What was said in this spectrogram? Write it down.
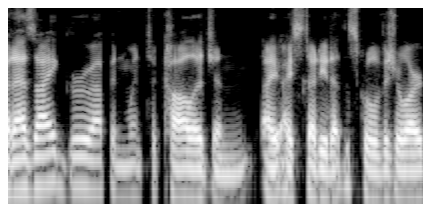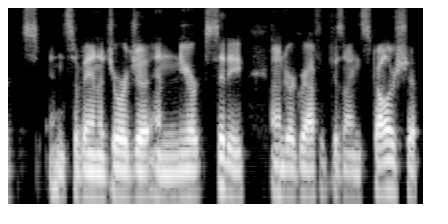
But as I grew up and went to college and I, I, studied at the School of Visual Arts in Savannah, Georgia, and New York City under a graphic design scholarship,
